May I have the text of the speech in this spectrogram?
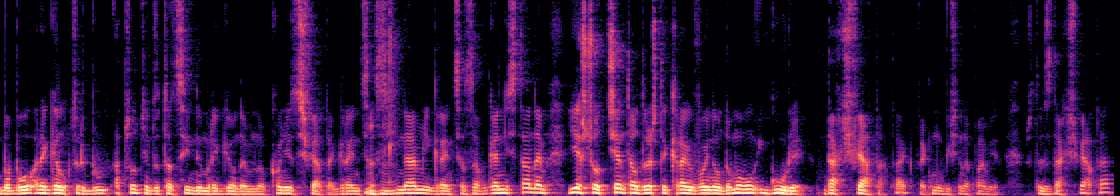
bo był region, który był absolutnie dotacyjnym regionem, no koniec świata, granica mhm. z Chinami, granica z Afganistanem, jeszcze odcięta od reszty kraju wojną domową i góry, dach świata, tak, tak mówi się na Pamir, że to jest dach świata.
